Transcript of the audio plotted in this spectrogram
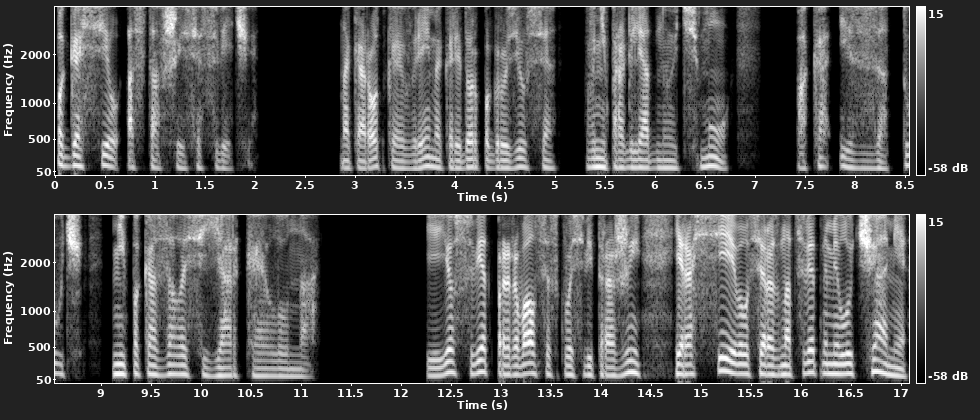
погасил оставшиеся свечи. На короткое время коридор погрузился в непроглядную тьму, пока из-за туч не показалась яркая луна. Ее свет прорывался сквозь витражи и рассеивался разноцветными лучами,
